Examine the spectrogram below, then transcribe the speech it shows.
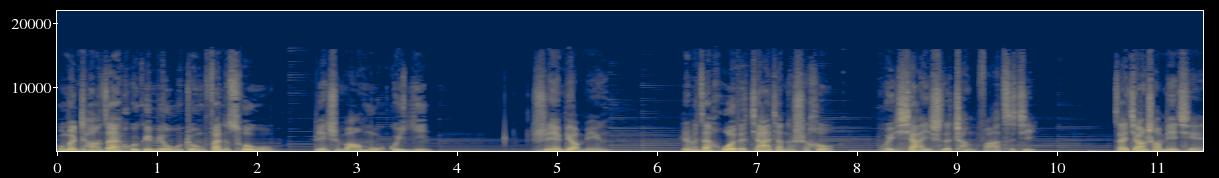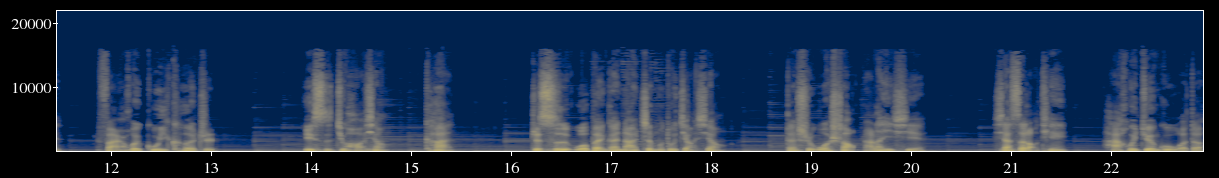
我们常在回归谬误中犯的错误便是盲目归因。实验表明，人们在获得嘉奖的时候会下意识地惩罚自己，在奖赏面前反而会故意克制，意思就好像看。这次我本该拿这么多奖项，但是我少拿了一些，下次老天还会眷顾我的。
